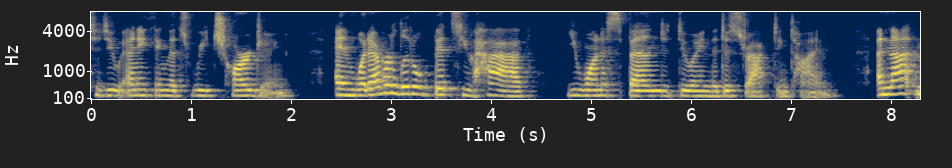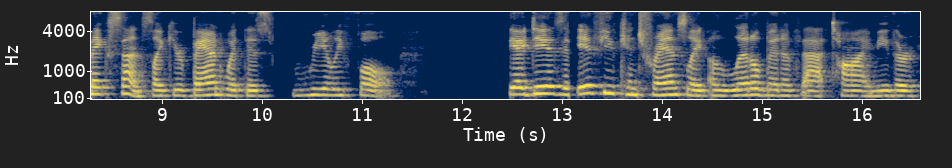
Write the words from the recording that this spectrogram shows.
to do anything that's recharging. And whatever little bits you have you want to spend doing the distracting time. And that makes sense like your bandwidth is really full the idea is that if you can translate a little bit of that time, either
